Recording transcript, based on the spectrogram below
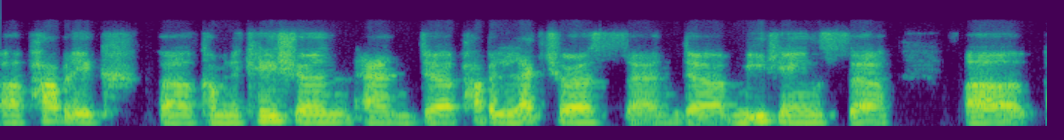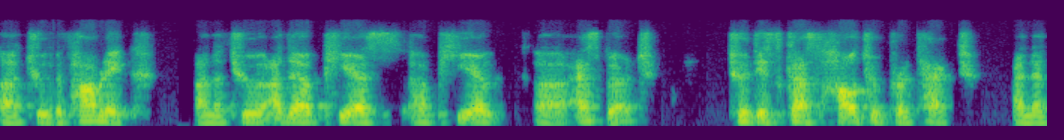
uh, public uh, communication and uh, public lectures and uh, meetings uh, to the public and to other peers, peer experts to discuss how to protect and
